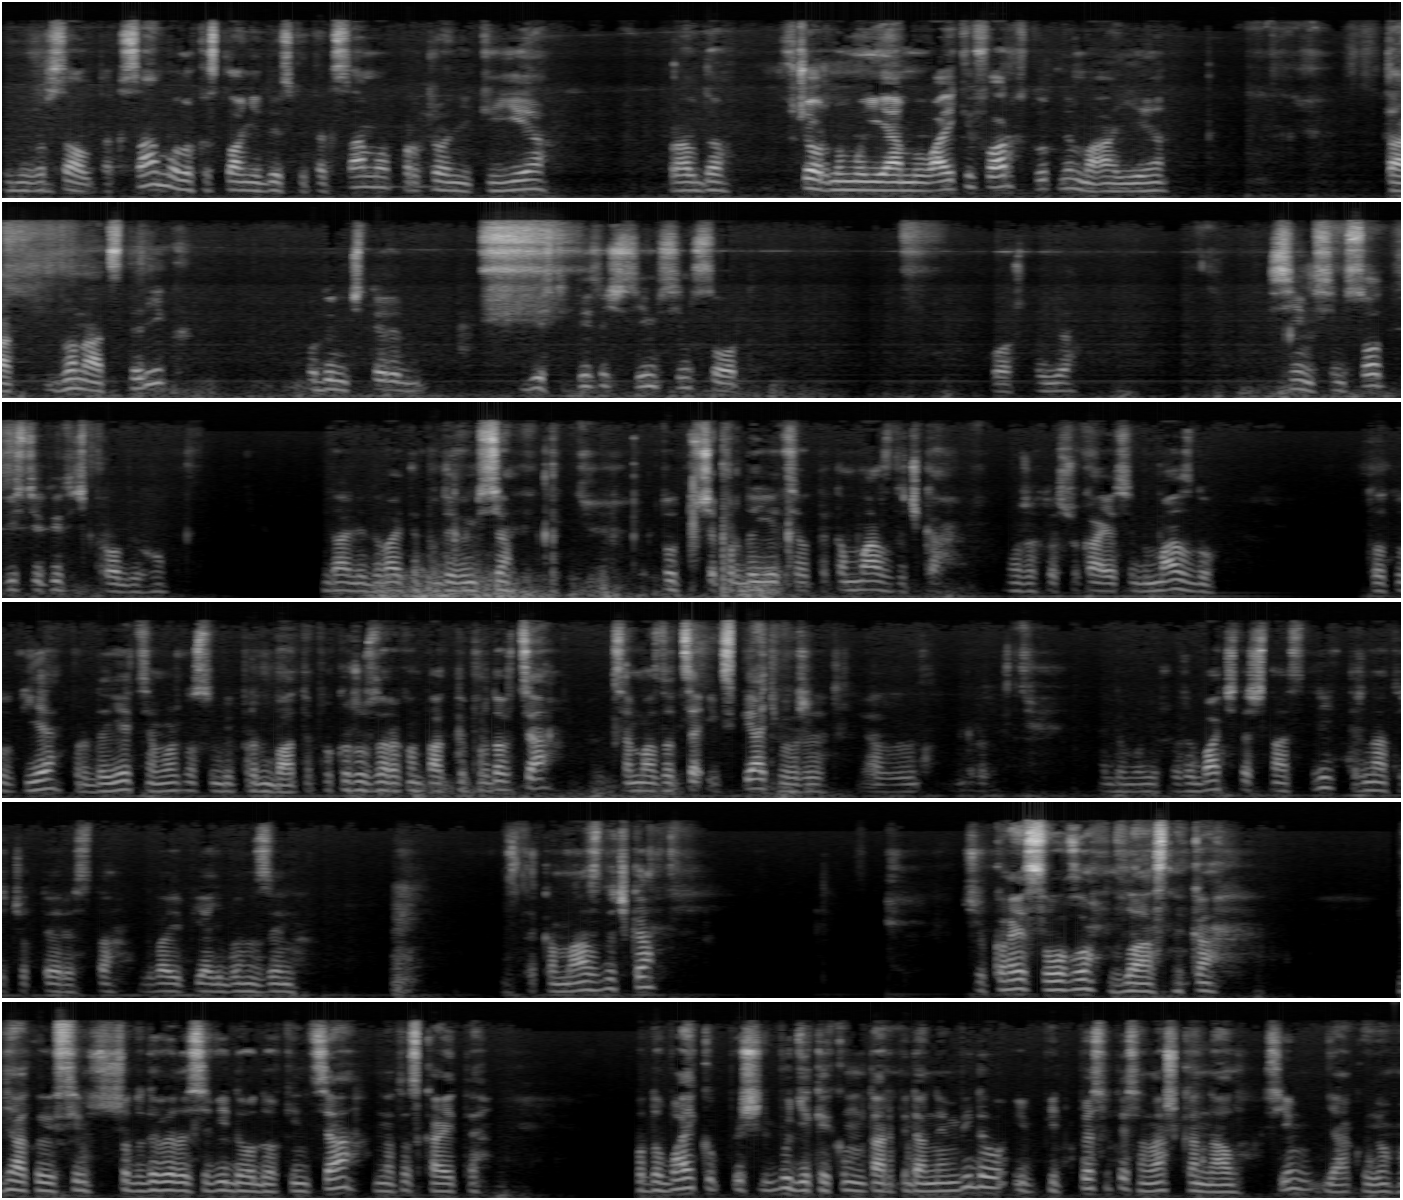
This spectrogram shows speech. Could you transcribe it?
Універсал так само, легкосплавні диски так само, партроніки є. Правда, в чорному є омивайки фар, тут немає. Так, 12 рік. 1,4 200 тисяч 7700 коштує. 7700 200 тисяч пробігу. Далі давайте подивимося. Тут ще продається от така маздочка. Може хтось шукає собі мазду, то тут є, продається, можна собі придбати. Покажу зараз контакти продавця. Це Mazda CX5, ви вже, я, я думаю, що вже бачите, 16 рік, 13400, 2,5 бензин. Ось така маздочка. Шукає свого власника. Дякую всім, що додивилися відео до кінця. Натискайте подобайку, пишіть будь-який коментар під даним відео і підписуйтесь на наш канал. Всім дякую.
